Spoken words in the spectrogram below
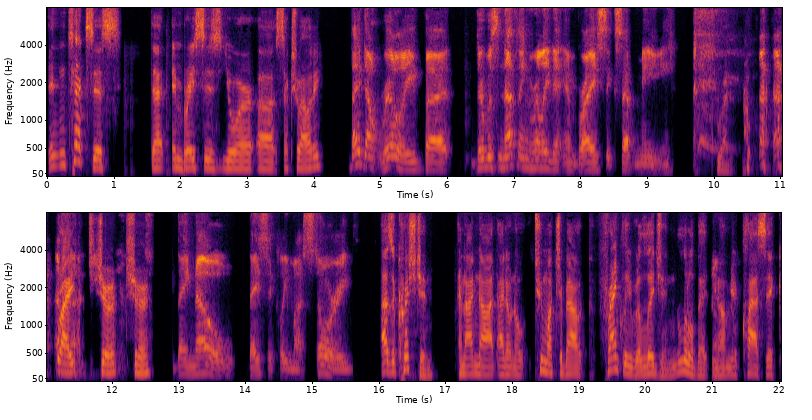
in Texas that embraces your uh, sexuality? They don't really, but there was nothing really to embrace except me. Right. right. Sure. Sure. They know basically my story. As a Christian, and I'm not, I don't know too much about, frankly, religion, a little bit. You know, I'm your classic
